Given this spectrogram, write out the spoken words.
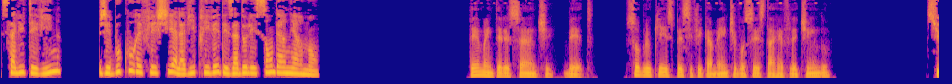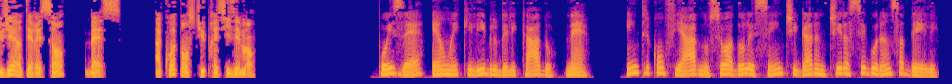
Salut Tevin. J'ai beaucoup réfléchi à la vie privée des adolescents dernièrement. Tema interessante, Beth. Sobre o que especificamente você está refletindo? Sujet intéressant, Bess. À quoi penses-tu précisément? Pois é, é um equilíbrio delicado, né? Entre confiar no seu adolescente e garantir a segurança dele.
